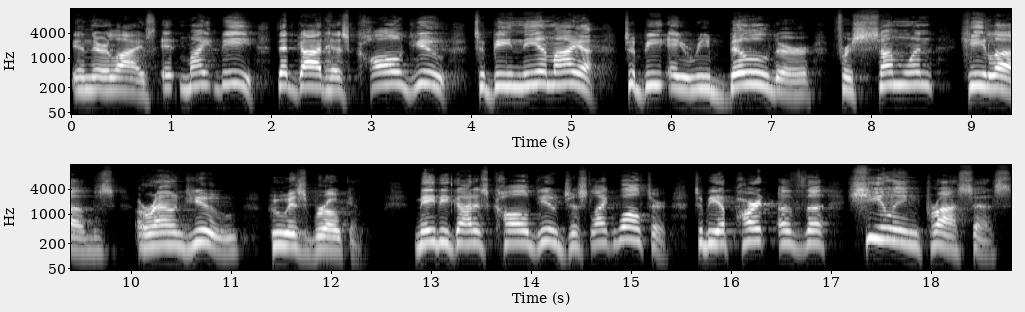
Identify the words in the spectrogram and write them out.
in their lives? It might be that God has called you to be Nehemiah, to be a rebuilder for someone he loves around you who is broken. Maybe God has called you, just like Walter, to be a part of the healing process.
